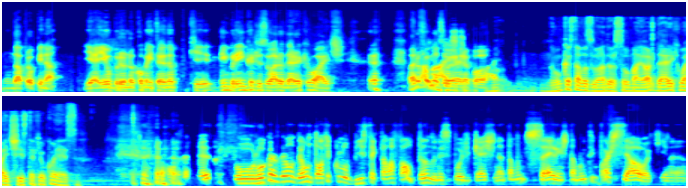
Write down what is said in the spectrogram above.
não dá para opinar. E aí o Bruno comentando que nem brinca de zoar o Derek White. mas não foi uma zoeira, pô. Nunca estava zoando, eu sou o maior Derek Whiteista que eu conheço. Com certeza. O Lucas deu, deu um toque clubista que tava faltando nesse podcast, né? Tá muito sério, a gente tá muito imparcial aqui, né?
